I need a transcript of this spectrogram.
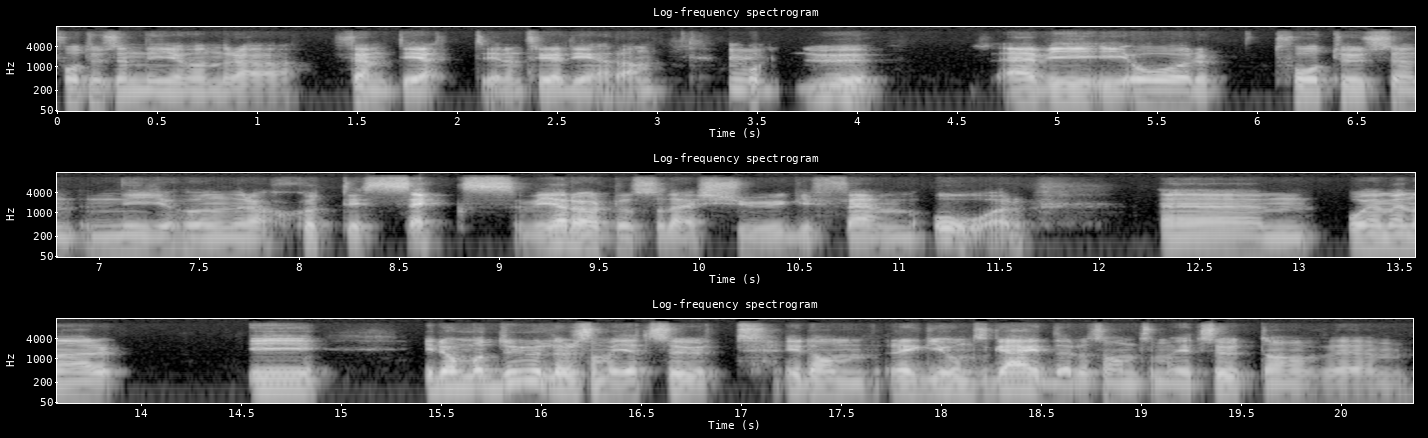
2951 i den tredje eran Mm. och nu är vi i år 2976. Vi har rört oss sådär 25 år. Um, och jag menar i i de moduler som har getts ut, i de regionsguider och sånt som har getts ut av, um,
